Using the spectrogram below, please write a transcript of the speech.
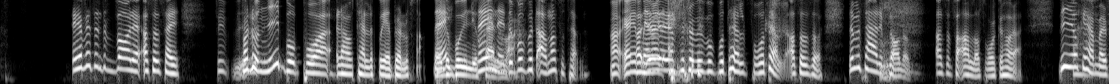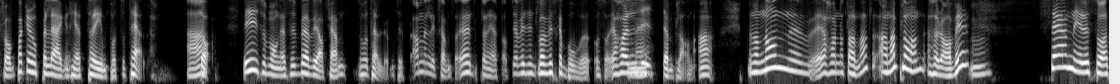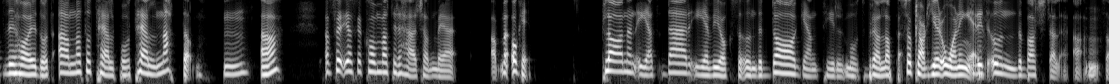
Jag vet inte vad det är. Alltså, så här, för, Vadå, ni bor på det här hotellet på er bröllopsnatt? Nej, då bor ju ni nej, själva. nej, du bor på ett annat hotell. ja, jag Ja, menar, jag, jag förstår, vi bor på hotell på hotell. Alltså, så. Nej, men så här är planen, alltså för alla som orkar höra. Vi åker hem härifrån, packar ihop en lägenhet, tar in på ett hotell. ja. Så. Vi är så många så vi behöver ha fem hotellrum. Typ. Ja, men liksom så. Jag har inte planerat något. Jag vet inte var vi ska bo. och så. Jag har en Nej. liten plan. Ja. Men om någon eh, har något annat annan plan, hör av er. Mm. Sen är det så att vi har ju då ett annat hotell på hotellnatten. Mm. Ja. För jag ska komma till det här sen med... Ja, men Okej. Planen är att där är vi också under dagen till mot bröllopet. Såklart, gör ordning er. det är ett underbart ställe. Ja, Mm. så.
